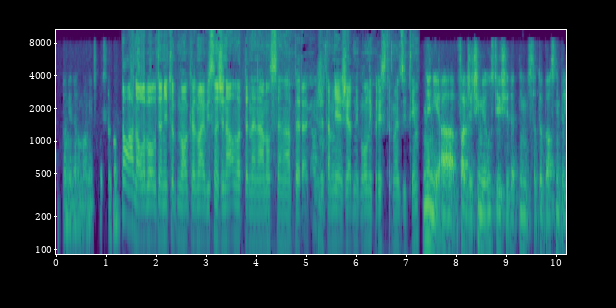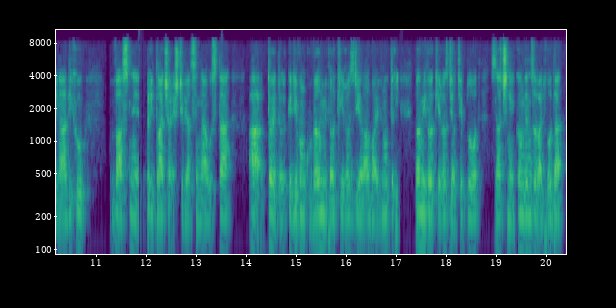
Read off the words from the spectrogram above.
úplne normálnym spôsobom. No áno, lebo oni to mnohokrát majú vyslené, že nalepené na nose, na perách, ano. že tam nie je žiadny voľný priestor medzi tým. Není a fakt, že čím je hustejšie, tak tým sa to vlastne pri nádychu vlastne pritláča ešte viacej na ústa a to je to, keď je vonku veľmi veľký rozdiel, alebo aj vnútri veľmi veľký rozdiel teplot, začne kondenzovať voda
